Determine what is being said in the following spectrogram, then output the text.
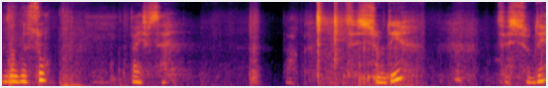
Занесу. Та й все. Так, це сюди. Це сюди.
